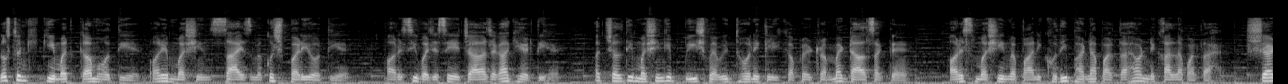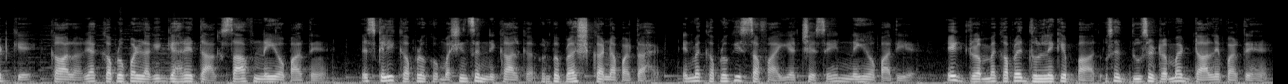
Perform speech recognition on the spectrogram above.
दोस्तों, इनकी कीमत कम होती है और ये मशीन साइज़ में कुछ बड़ी होती है और इसी वजह से ये ज़्यादा जगह घेरती है। और चलती मशीन के बीच में भी धोने के लिए कपड़े ड्रम में डाल सकते हैं और इस मशीन में पानी खुद ही भरना पड़ता है और निकालना पड़ता है। शर्ट के कॉलर या कपड़ों पर लगे गहरे दाग साफ़ नहीं हो पाते हैं। इसके लिए कपड़ों को मशीन से निकाल कर उन पर ब्रश करना पड़ता है। इनमें कपड़ों की सफ़ाई अच्छे से नहीं हो पाती है। एक ड्रम में कपड़े धुलने के बाद उसे दूसरे ड्रम में डालने पड़ते हैं।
